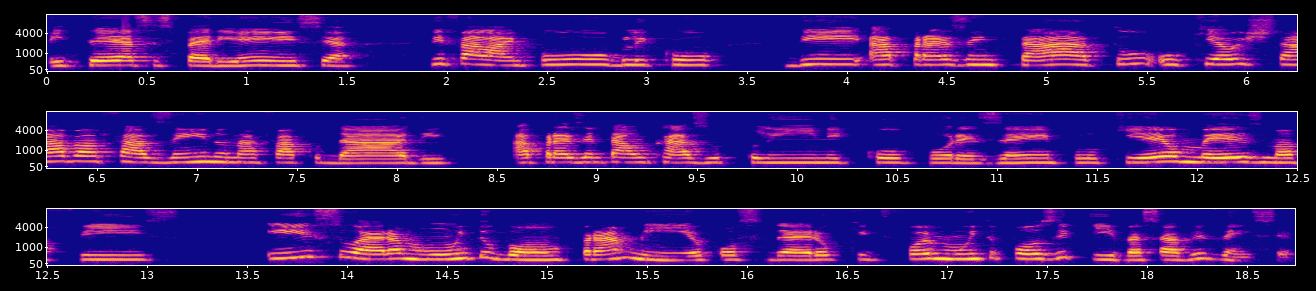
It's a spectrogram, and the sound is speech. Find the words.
e ter essa experiência de falar em público, de apresentar tu, o que eu estava fazendo na faculdade, apresentar um caso clínico, por exemplo, que eu mesma fiz. Isso era muito bom para mim. Eu considero que foi muito positiva essa vivência.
